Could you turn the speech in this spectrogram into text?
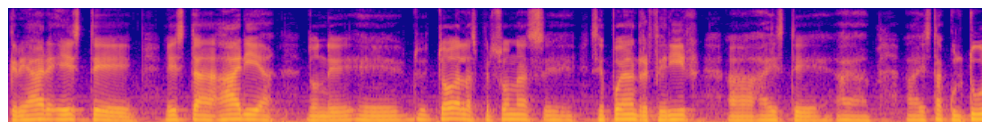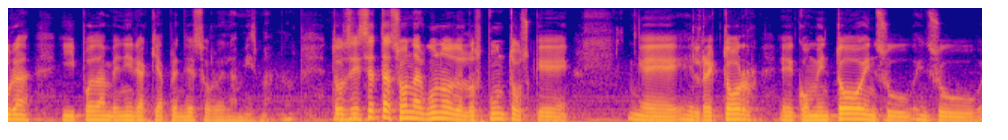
crear este, esta área donde eh, todas las personas eh, se puedan referir a, este, a, esta cultura y puedan venir aquí a aprender sobre la misma. Entonces, estos son algunos de los puntos que eh, el rector comentó en su, en su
